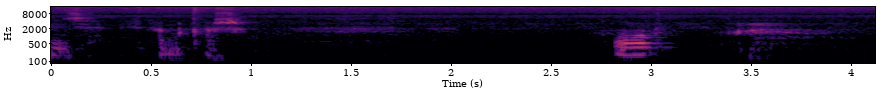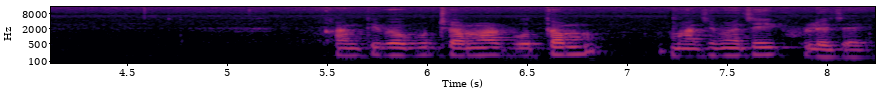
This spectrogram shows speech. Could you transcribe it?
এই যে এখানকার ওর কান্তিবাবুর জামার বোতাম মাঝে মাঝেই খুলে যায়।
